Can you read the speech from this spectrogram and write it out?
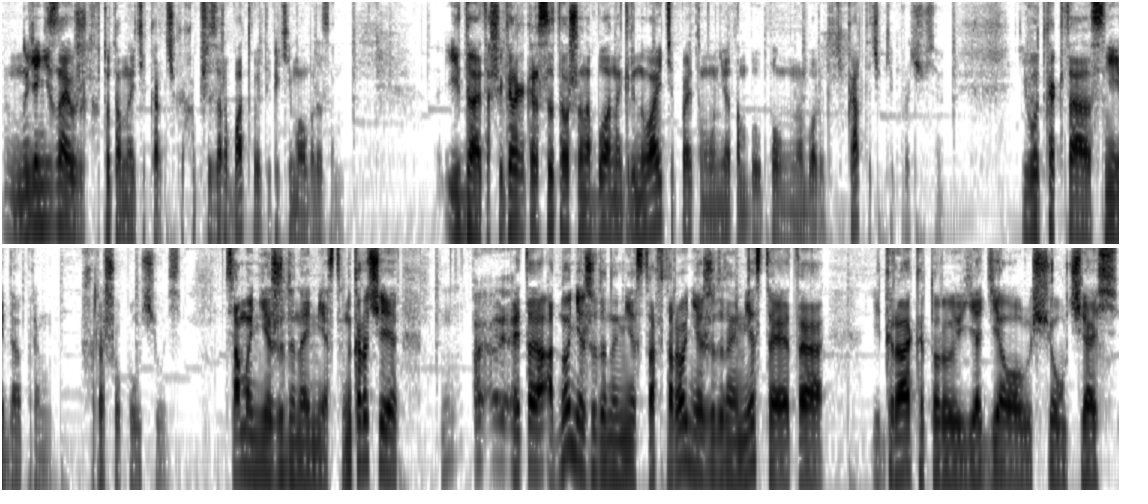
Но я не знаю уже, кто там на этих карточках вообще зарабатывает и каким образом. И да, это же игра как раз из-за того, что она была на Green White, поэтому у нее там был полный набор вот эти карточки и прочее все. И вот как-то с ней, да, прям хорошо получилось. Самое неожиданное место. Ну, короче, а, это одно неожиданное место, а второе неожиданное место — это игра, которую я делал еще учась,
